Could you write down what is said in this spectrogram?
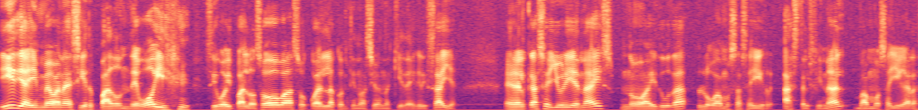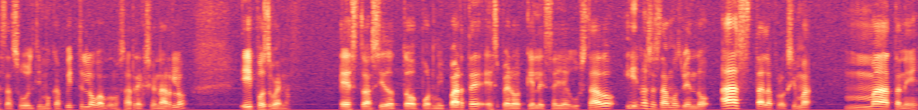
Y de ahí me van a decir para dónde voy. si voy para los ovas o cuál es la continuación aquí de Grisaya. En el caso de Yuri en Ice, no hay duda, lo vamos a seguir hasta el final. Vamos a llegar hasta su último capítulo, vamos a reaccionarlo. Y pues bueno, esto ha sido todo por mi parte. Espero que les haya gustado y nos estamos viendo hasta la próxima. matane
